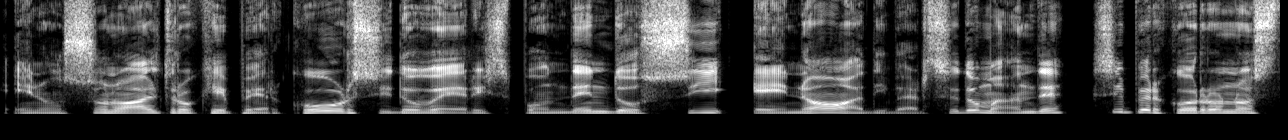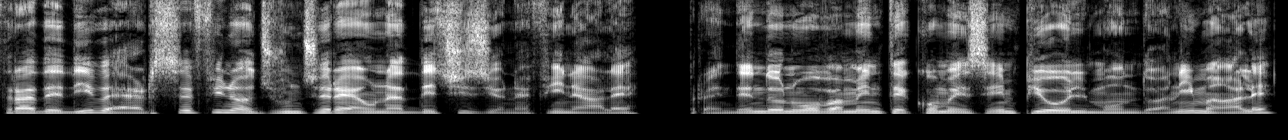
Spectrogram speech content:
E non sono altro che percorsi dove rispondendo sì e no a diverse domande si percorrono strade diverse fino a giungere a una decisione finale. Prendendo nuovamente come esempio il mondo animale,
